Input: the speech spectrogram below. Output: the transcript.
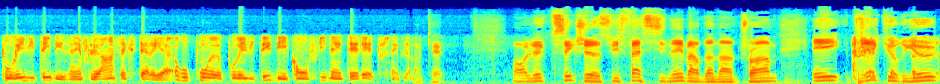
pour éviter des influences extérieures ou pour, pour éviter des conflits d'intérêts, tout simplement. OK. Bon, Luc, tu sais que je suis fasciné par Donald Trump et très curieux,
